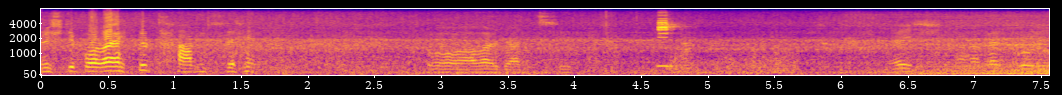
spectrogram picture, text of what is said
বৃষ্টি পড়া একটু থামছে। তো আবার যাচ্ছি। এই সারাঘাট গরু।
